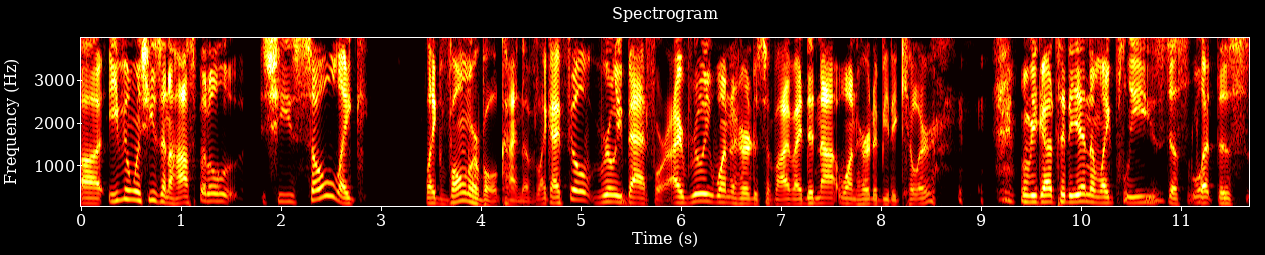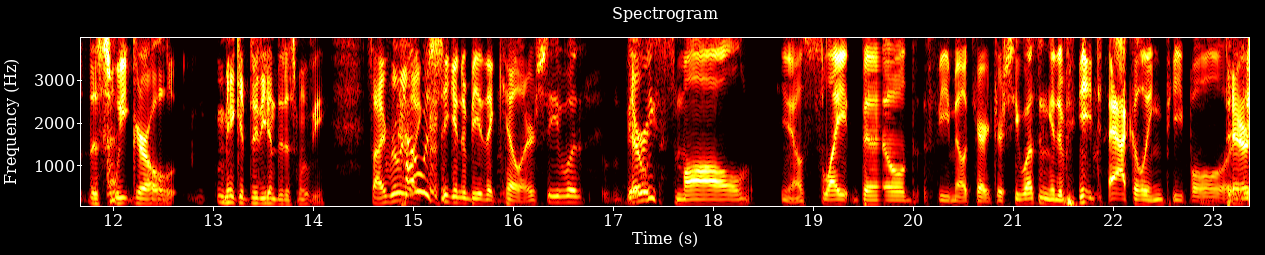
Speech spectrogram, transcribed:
uh, even when she's in a hospital, she's so like like vulnerable kind of. Like I feel really bad for her. I really wanted her to survive. I did not want her to be the killer. when we got to the end, I'm like, please just let this this sweet girl make it to the end of this movie. So I really How like was she going to be the killer? She was very small, you know, slight build female character. She wasn't going to be tackling people. There-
